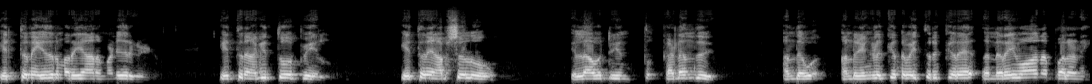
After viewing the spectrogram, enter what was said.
எத்தனை எதிர்மறையான மனிதர்கள் எத்தனை அகித்தோப்பேல் எத்தனை அப்சலோ எல்லாவற்றையும் கடந்து அந்த அன்று எங்களுக்கு என்று வைத்திருக்கிற அந்த நிறைவான பலனை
